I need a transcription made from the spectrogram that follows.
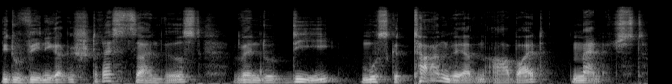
wie du weniger gestresst sein wirst, wenn du die muss getan werden Arbeit managst.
